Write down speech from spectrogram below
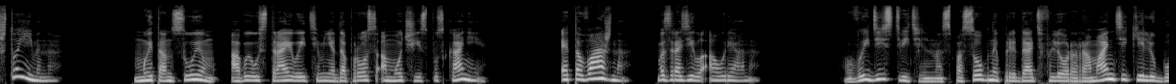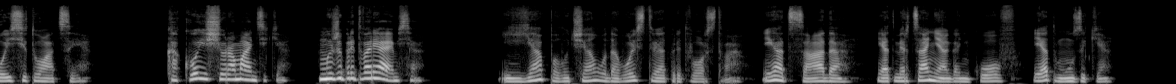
«Что именно?» «Мы танцуем, а вы устраиваете мне допрос о мочеиспускании?» «Это важно», — возразила Ауриана. «Вы действительно способны придать флёр романтики любой ситуации». «Какой еще романтики? Мы же притворяемся». И я получал удовольствие от притворства. И от сада, и от мерцания огоньков, и от музыки.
